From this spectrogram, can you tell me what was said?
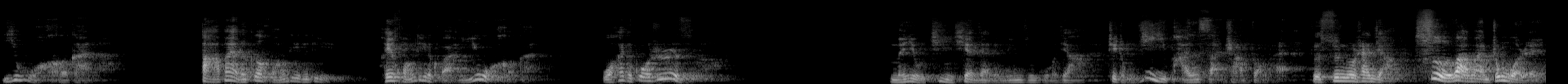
与我何干呢？打败了割皇帝的地，赔皇帝的款，与我何干？我我还得过日子啊。没有近现代的民族国家这种一盘散沙的状态，就孙中山讲四万万中国人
